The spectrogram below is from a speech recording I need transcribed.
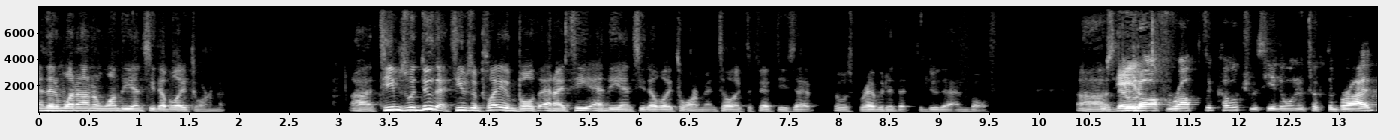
and then went on and won the NCAA tournament. Uh, teams would do that. Teams would play in both NIT and the NCAA tournament until like the 50s. That it was prohibited that, to do that in both. Uh, Was there were- Rupp the coach? Was he the one who took the bribe?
